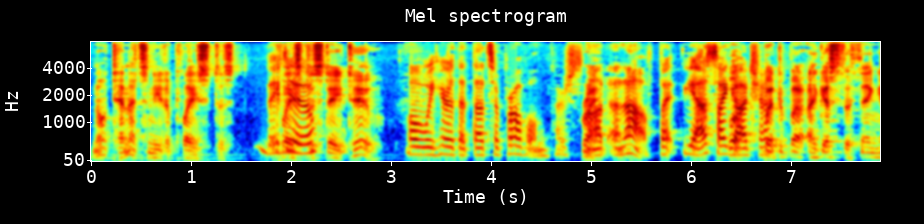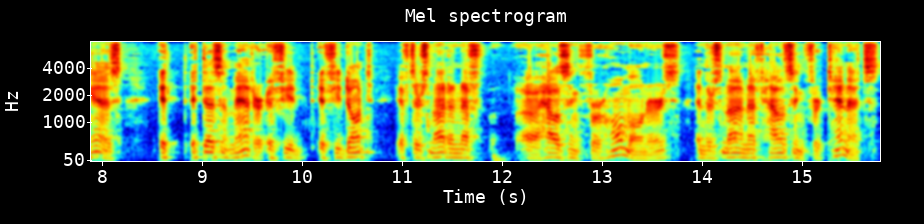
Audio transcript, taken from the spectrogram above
no tenants need a place to they place do. to stay too. Well, we hear that that's a problem. There's right. not enough. But yes, I well, gotcha. But but I guess the thing is, it it doesn't matter if you if you don't if there's not enough uh, housing for homeowners and there's not enough housing for tenants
